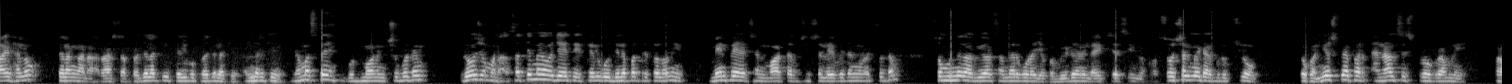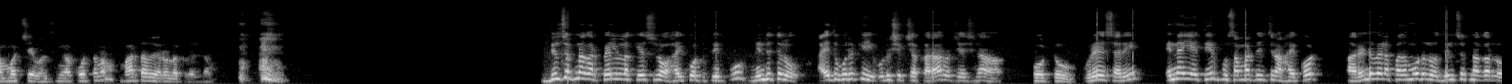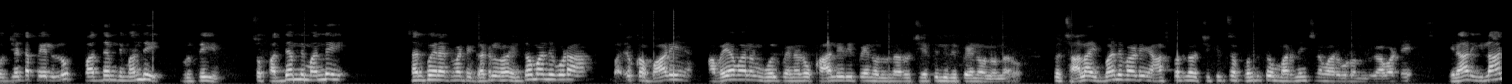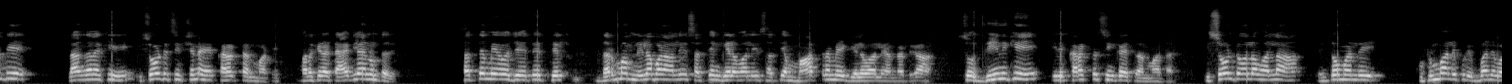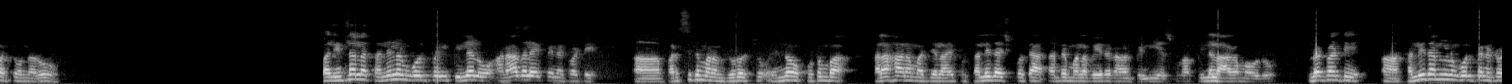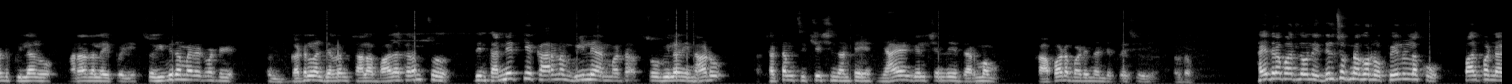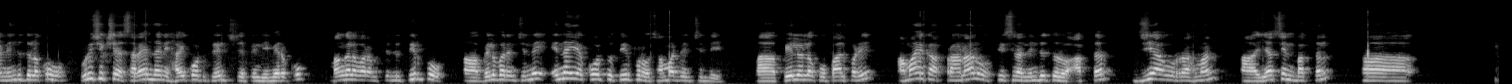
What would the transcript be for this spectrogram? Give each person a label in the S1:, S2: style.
S1: Hi hello Telangana రాష్ట్ర ప్రజలకి తెలుగు ప్రజలకి అందరికీ నమస్తే గుడ్ మార్నింగ్ శుభోదయం. రోజు మన సత్యమేవ జయతి తెలుగు దినపత్రికలోని మెయిన్ పేర్స్ అండ్ వార్తా విశేషాలు ఏ విధంగా చూద్దాం. సో ముందుగా వ్యూవర్స్ అందరూ కూడా ఈ యొక్క వీడియోని లైక్ చేసి మీ యొక్క సోషల్ మీడియా గ్రూప్స్లో ఒక న్యూస్ పేపర్ అనాలిసిస్ ప్రోగ్రామ్ని ప్రమోట్ చేయవలసిందిగా కోరుతున్నాం. వార్తా వివరాల్లోకి వెళ్దాం. దిల్సుఖ్ నగర్ పేలుళ్ళ కేసులో హైకోర్టు తీర్పు నిందితులు ఐదుగురికి ఉరిశిక్ష ఖరారు చేసిన కోర్టు. ఉరేసరి ఎన్ఐఏ తీర్పు సమర్థించిన హైకోర్టు రెండు వేల పదమూడులో దిల్సుఖ్ నగర్లో జంట పేలులు పద్దెనిమిది మంది మృతి సో పద్దెనిమిది మంది చనిపోయినటువంటి ఘటనలో ఎంతో మంది కూడా వారి యొక్క బాడీ అవయవాలను కోల్పోయినారు కాళ్ళు ఇరిపోయిన వాళ్ళు ఉన్నారు చేతులు ఇరిపోయిన వాళ్ళు ఉన్నారు. సో చాలా ఇబ్బంది పడి ఆసుపత్రిలో చికిత్స పొందుతూ మరణించిన వారు కూడా ఉన్నారు కాబట్టి ఈనాడు ఇలాంటి లంగనకి ఇటువంటి శిక్షణే కరెక్ట్ అన్నమాట. మనకి ఇలా ట్యాగ్ లైన్ ఉంటుంది. సత్యమేవ జయతే తెల్- ధర్మం నిలబడాలి సత్యం గెలవాలి సత్యం మాత్రమే గెలవాలి అన్నట్టుగా. సో దీనికి ఇది కరెక్ట్ సింక్ అవుతుంది అనమాట ఇసోంటి వాళ్ళ వల్ల ఎంతోమంది కుటుంబాలు ఇప్పుడు ఇబ్బంది పడుతున్నారు. వాళ్ళ ఇంట్లో తల్లులను కోల్పోయి పిల్లలు అనాథలైపోయినటువంటి పరిస్థితి మనం చూడొచ్చు. ఎన్నో కుటుంబ కలహాల మధ్యలో ఇప్పుడు తల్లి చచ్చిపోతే ఆ తండ్రి మళ్ళీ వేరే రావని పెళ్ళి చేసుకున్న పిల్లలు ఆగమవుడు. ఉన్నటువంటి తల్లిదండ్రులను కోల్పోయినటువంటి పిల్లలు అనాథలైపోయి సో ఈ విధమైనటువంటి ఘటనలు జరగడం చాలా బాధాకరం. సో దీనికి అన్నిటికీ కారణం వీళ్ళే అన్నమాట. సో వీళ్ళని నాడు చట్టం శిక్షించిందంటే న్యాయం గెలిచింది ధర్మం. కాపాడబడిందని చెప్పేసి అర్థం హైదరాబాద్లోని దిల్సుఖ్ నగర్లో పేలుళ్ళకు పాల్పడిన నిందితులకు ఉరిశిక్ష సరైందని హైకోర్టు తేల్చి చెప్పింది. ఈ మేరకు మంగళవారం తీర్పు వెలువరించింది. ఎన్ఐఏ కోర్టు తీర్పును సమర్థించింది. ఆ, పేలుళ్ళకు పాల్పడి అమాయక ప్రాణాలు తీసిన నిందితులు అఖ్తర్ జియావుర్ రహమాన్ యాసిన్ బక్తల్ ఆ,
